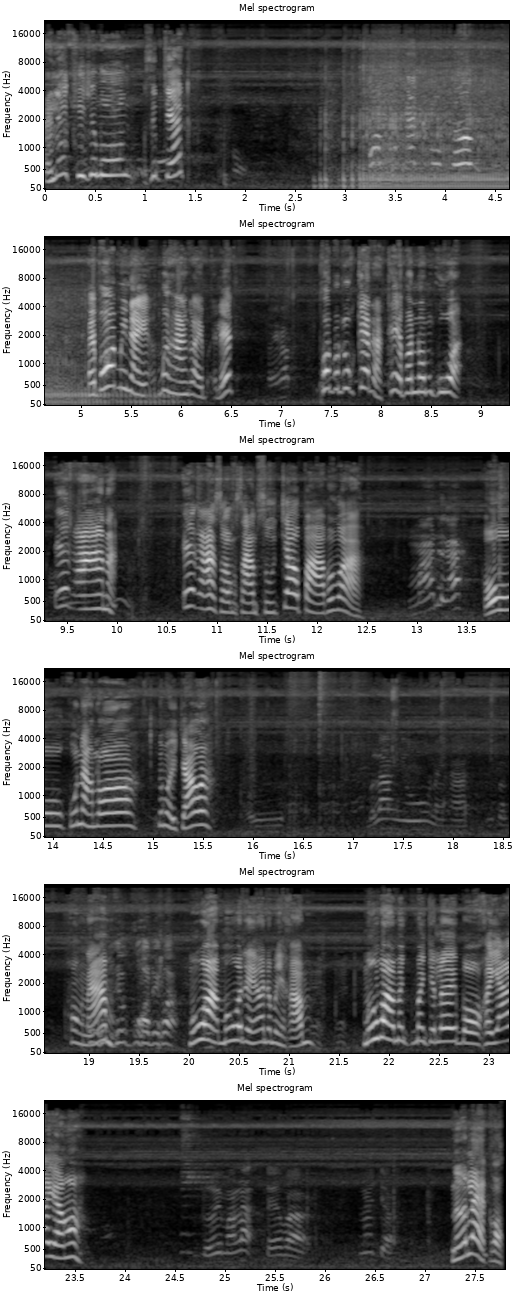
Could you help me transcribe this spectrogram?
ไอ้เล็กขี่ชั่วโมงสิบเจ็ดพ่อแกจะโมงเติมไอ้พ่อมีไหนเมื่อหานกับไอ้เล็กไหนครับพ่อประตูแก๊สอะเทพนมกูอะเอ็กอาร์น่ะเอ็กอาร์สองสามศูนย์เจ้าป่าเพราะว่ามาเด็กอะโอ้กูนั่งรอน้ำมันเจ้าอะมาล่างอยู่ไหนฮะห้องน้เดี๋ยวก่อนดีกว่าำมึงว่ามึงว่าเดี๋ยวเอาน้ำมันขำมึงว่ามันมันจะเลยบ่อขยะยังอะเลยมาละแต่ว่าน่าจะเนื้อแรกก่อ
